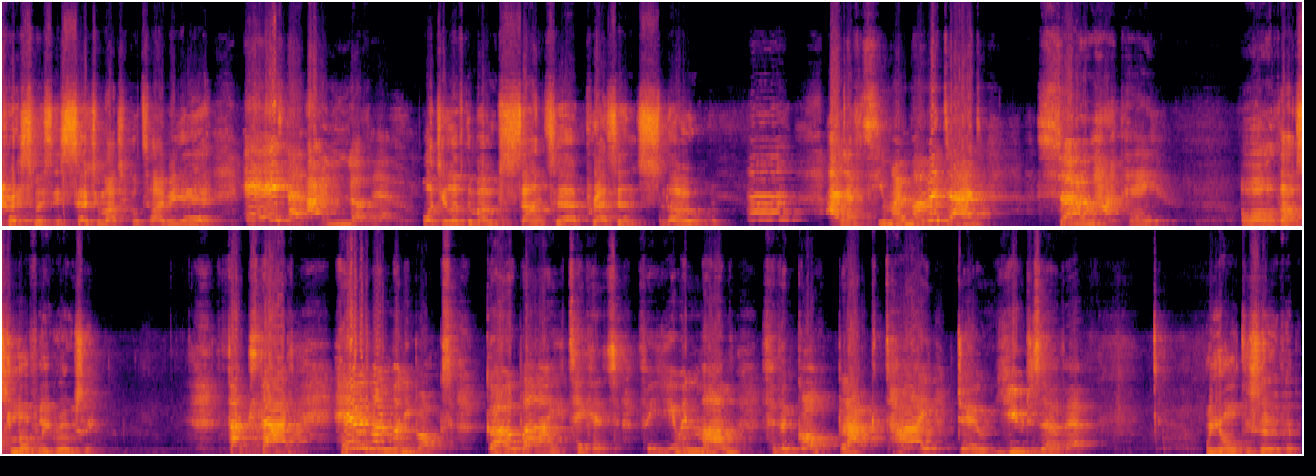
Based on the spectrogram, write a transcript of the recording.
Christmas is such a magical time of year. It is that I love it. What do you love the most? Santa, presents, snow? Uh, I love to see my mum and dad so happy. Oh, that's lovely, Rosie. Thanks, Dad. Here is my money box. Go buy tickets for you and Mum for the GOG Black Tie Do. You deserve it. We all deserve it.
